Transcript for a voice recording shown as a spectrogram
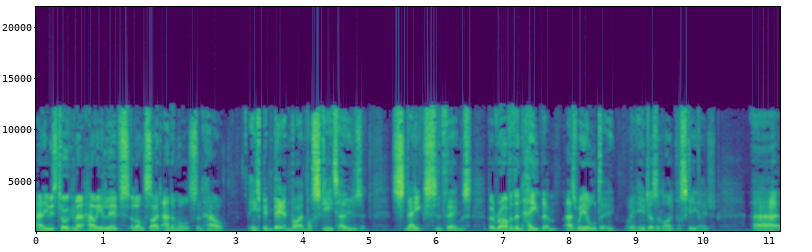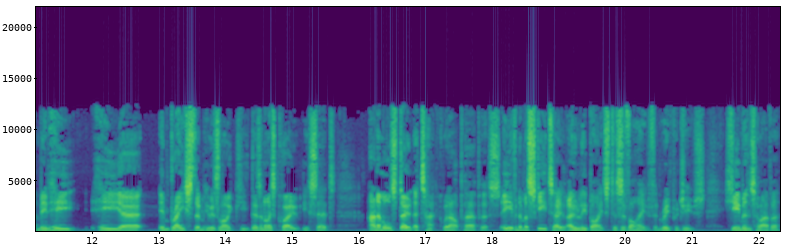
and he was talking about how he lives alongside animals and how he's been bitten by mosquitoes and snakes and things, but rather than hate them as we all do, I mean, who doesn't like mosquitoes? Uh, I mean, he he uh, embraced them. He was like, he, there's a nice quote. He said. Animals don't attack without purpose. Even a mosquito only bites to survive and reproduce. Humans, however,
